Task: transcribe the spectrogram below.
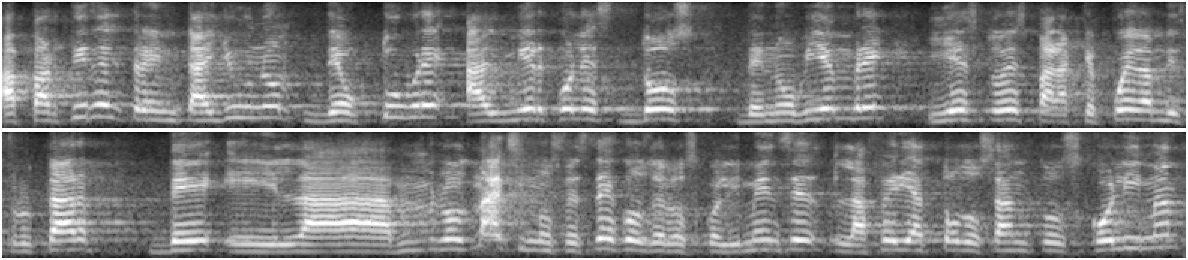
a partir del 31 de octubre al miércoles 2 de noviembre y esto es para que puedan disfrutar de eh, los máximos festejos de los colimenses, la Feria Todos Santos Colima.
